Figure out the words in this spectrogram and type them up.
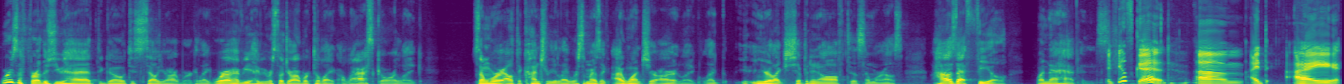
where's the furthest you had to go to sell your artwork? Like, where have you have you ever sold your artwork to like Alaska or like somewhere out the country, like where somebody's like, I want your art, like like you're like shipping it off to somewhere else. How does that feel when that happens? It feels good. Um, I I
